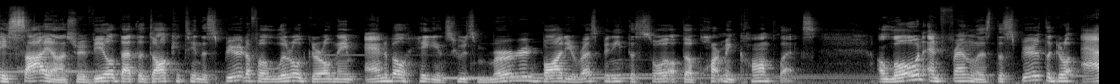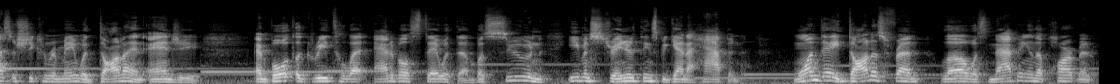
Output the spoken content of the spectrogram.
A seance revealed that the doll contained the spirit of a little girl named Annabelle Higgins, whose murdered body rests beneath the soil of the apartment complex. Alone and friendless, the spirit of the girl asked if she can remain with Donna and Angie, and both agreed to let Annabelle stay with them. But soon, even stranger things began to happen. One day, Donna's friend Lou was napping in the apartment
